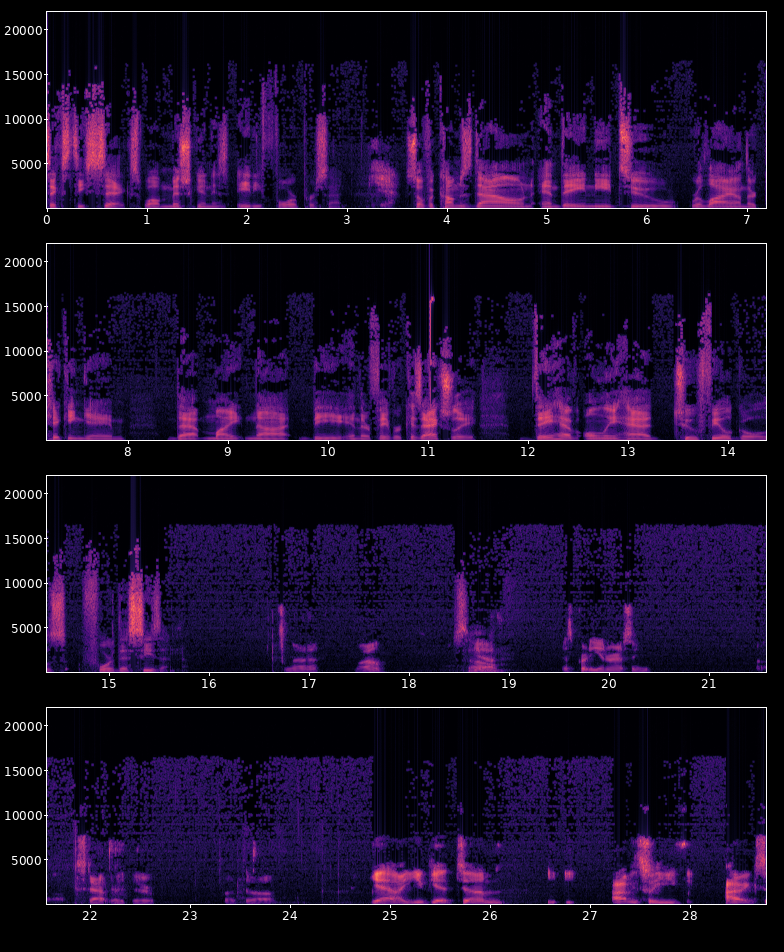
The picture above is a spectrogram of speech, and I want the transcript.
66, while Michigan is 84%. Yeah. So if it comes down and they need to rely on their kicking game, that might not be in their favor. Because actually, they have only had two field goals for this season. Uh, wow. So. Yeah that's pretty interesting uh, stat right there. But uh, yeah, you get um, obviously. I ex-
